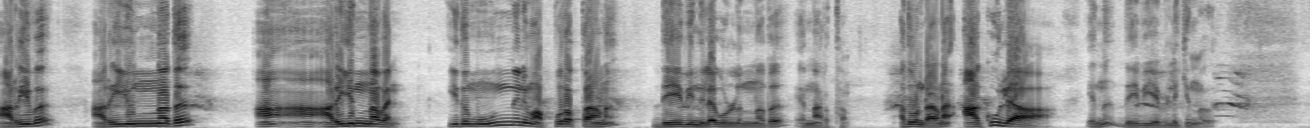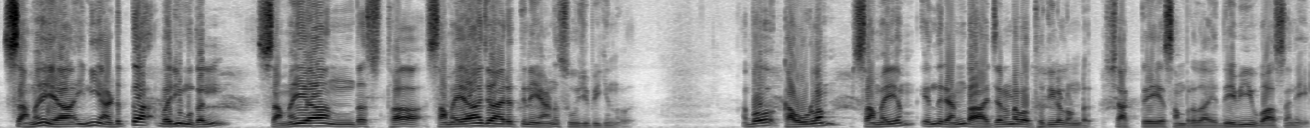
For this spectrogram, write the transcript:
അറിവ് അറിയുന്നത് അറിയുന്നവൻ. ഇത് മൂന്നിനും അപ്പുറത്താണ് ദേവി നിലകൊള്ളുന്നത് എന്നർത്ഥം. അതുകൊണ്ടാണ് അകുല എന്ന് ദേവിയെ വിളിക്കുന്നത്. സമയ ഇനി അടുത്ത വരി മുതൽ സമയാന്തസ്ഥ സമയാചാരത്തിനെയാണ് സൂചിപ്പിക്കുന്നത്. അപ്പോൾ കൗളം സമയം എന്ന് രണ്ട് ആചരണ പദ്ധതികളുണ്ട് ശാക്തേയ സമ്പ്രദായ ദേവീ ഉപാസനയിൽ.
